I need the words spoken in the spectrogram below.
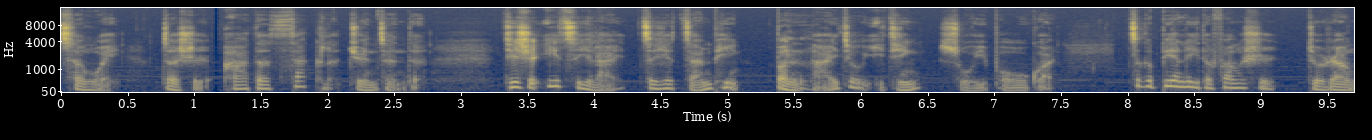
称为。这是 Arthur Sackler 捐赠的，即使一直以来这些展品本来就已经属于博物馆，这个便利的方式就让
